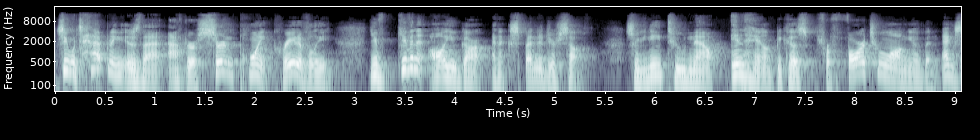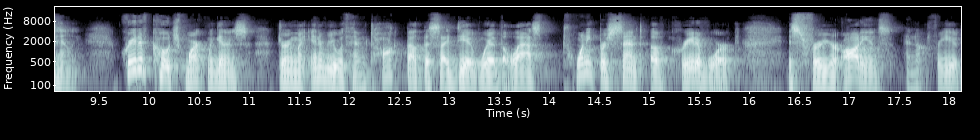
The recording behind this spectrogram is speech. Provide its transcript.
See, what's happening is that after a certain point creatively, you've given it all you got and expended yourself. So you need to now inhale because for far too long you have been exhaling. Creative coach Mark McGinnis, during my interview with him, talked about this idea where the last 20% of creative work is for your audience and not for you.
